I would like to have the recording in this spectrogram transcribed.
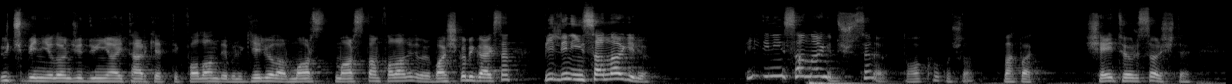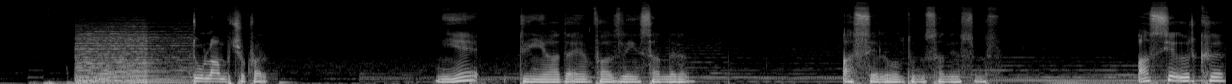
3000 yıl önce dünyayı terk ettik falan diye böyle geliyorlar Mars Mars'tan falan de böyle başka bir galaksiden bildiğin insanlar geliyor. Bildiğin insanlar geliyor. Düşünsene. Daha korkunç lan. Bak bak. Şey teorisi var işte. Dur lan bu çok fazla. Niye dünyada en fazla insanların Asyalı olduğunu sanıyorsunuz? Asya ırkı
